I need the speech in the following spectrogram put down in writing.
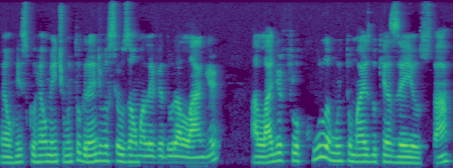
É um risco realmente muito grande você usar uma levedura lager. A lager flocula muito mais do que as ales, tá?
